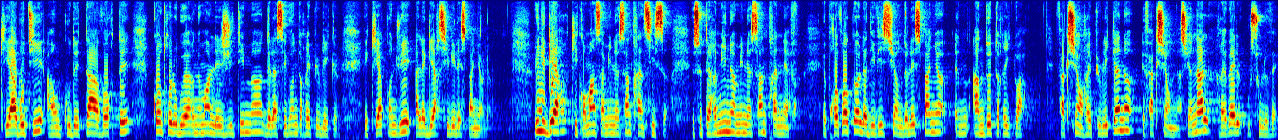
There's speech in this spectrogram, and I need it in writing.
qui a abouti à un coup d'État avorté contre le gouvernement légitime de la Seconde République et qui a conduit à la guerre civile espagnole. Une guerre qui commence en 1936 et se termine en 1939 et provoque la division de l'Espagne en deux territoires, faction républicaine et faction nationale, rebelle ou soulevée.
